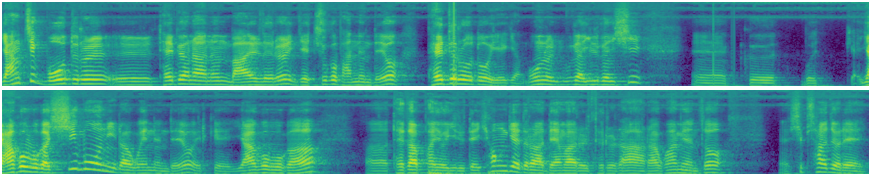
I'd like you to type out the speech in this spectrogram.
양측 모두를 대변하는 말들을 이제 주고받는데요. 베드로도 얘기함. 오늘 우리가 읽은 시, 그, 뭐, 야고보가 시몬이라고 했는데요. 이렇게 야고보가 어, 대답하여 이르되 형제들아 내 말을 들으라 라고 하면서 14절에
